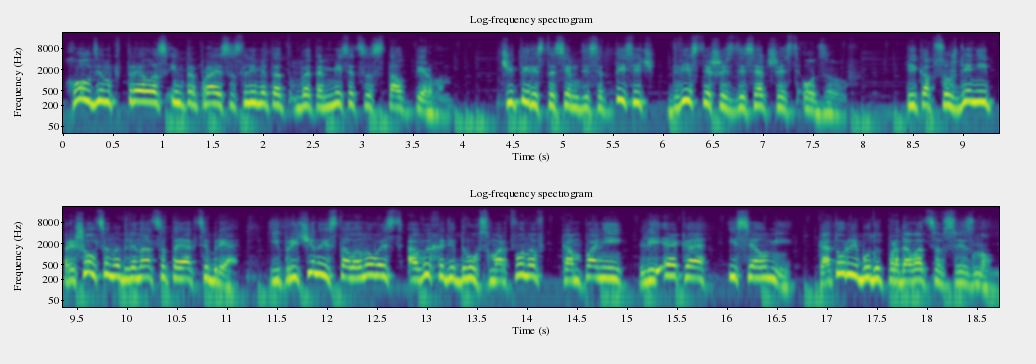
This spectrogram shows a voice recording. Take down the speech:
Холдинг Trellis Enterprises Limited в этом месяце стал первым. 470 266 отзывов. Пик обсуждений пришелся на 12 октября, и причиной стала новость о выходе двух смартфонов компаний Li-Eco и Xiaomi, которые будут продаваться в связном.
